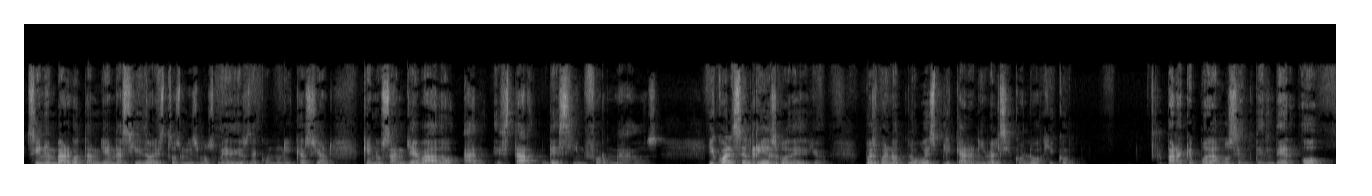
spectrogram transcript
Sin embargo, también ha sido estos mismos medios de comunicación que nos han llevado a estar desinformados. ¿Y cuál es el riesgo de ello? Pues bueno, lo voy a explicar a nivel psicológico para que podamos entender o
